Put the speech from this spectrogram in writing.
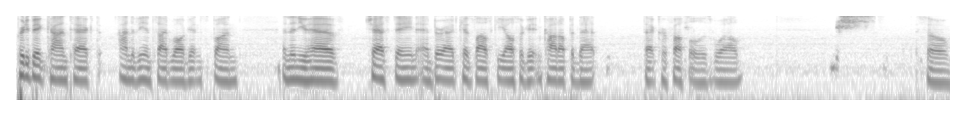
pretty big contact onto the inside wall, getting spun, and then you have Chastain and Brad Keselowski also getting caught up in that that kerfuffle as well. So,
